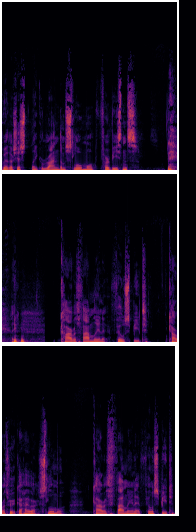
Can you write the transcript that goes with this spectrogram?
where there's just like random slow mo for reasons. like, car with family in it, full speed. Car with Rutger Hauer, slow mo car with family in it, full speed.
